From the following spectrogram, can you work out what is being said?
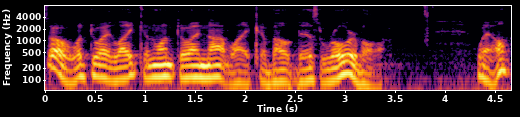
So, what do I like and what do I not like about this rollerball? Well,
